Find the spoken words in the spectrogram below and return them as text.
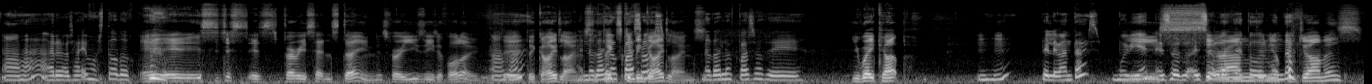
Ajá, ahora lo sabemos todo. It, it's just it's very set in stone. It's very easy to follow the, the guidelines, ¿Nos the Thanksgiving pasos? guidelines. ¿Nos das los pasos de...? You wake up, Ujú. ¿Te levantas? Muy bien, eso, eso lo hace todo el in your mundo. pajamas,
